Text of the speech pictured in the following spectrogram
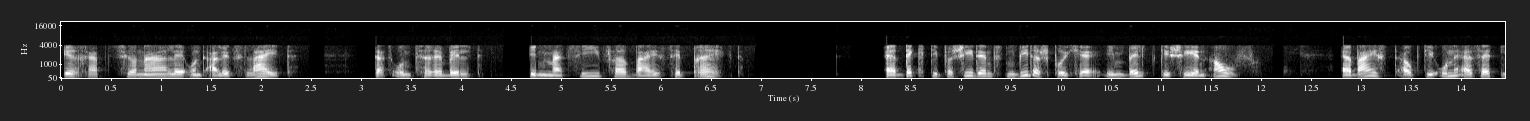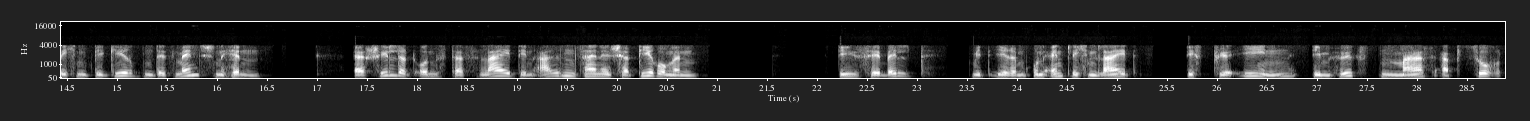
Irrationale und alles Leid, das unsere Welt in massiver Weise prägt. Er deckt die verschiedensten Widersprüche im Weltgeschehen auf. Er weist auf die unersättlichen Begierden des Menschen hin. Er schildert uns das Leid in allen seinen Schattierungen. Diese Welt mit ihrem unendlichen Leid ist für ihn im höchsten Maß absurd.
